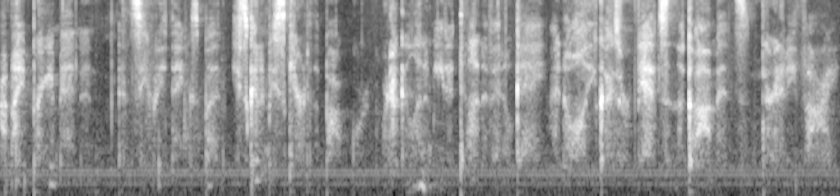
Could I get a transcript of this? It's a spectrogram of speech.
I might bring him in and, and see what he thinks, but he's gonna be scared of the popcorn. We're not gonna let him eat a ton of it, okay? I know all you guys are vets in the comments. They're gonna be fine.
